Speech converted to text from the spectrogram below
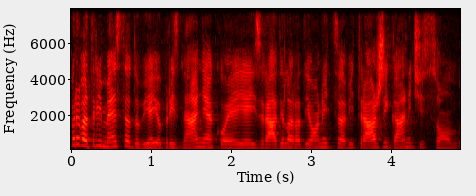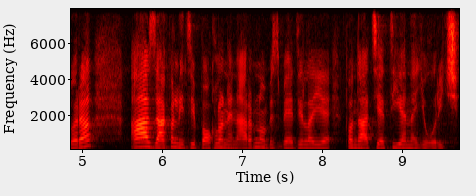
Prva tri mesta dobijaju priznanja koje je izradila radionica Vitraži Ganić iz Sombora, a zahvalnici poklone naravno obezbedila je fondacija Tijana Jurić.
